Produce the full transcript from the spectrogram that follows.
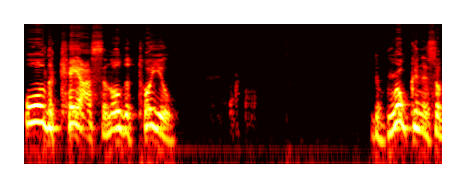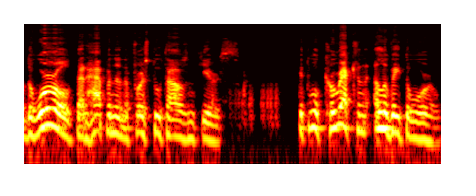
all the chaos and all the toyu, the brokenness of the world that happened in the first 2,000 years. It will correct and elevate the world.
